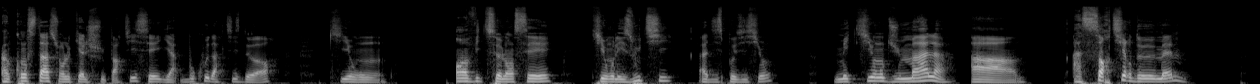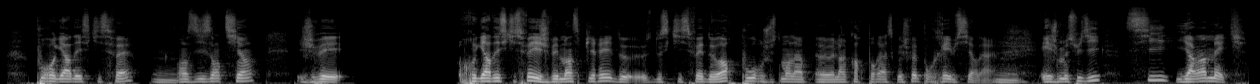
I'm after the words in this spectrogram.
un constat sur lequel je suis parti, c'est il y a beaucoup d'artistes dehors qui ont envie de se lancer, qui ont les outils à disposition, mais qui ont du mal à, à sortir de eux-mêmes pour regarder ce qui se fait, Mm. en se disant tiens, je vais regarder ce qui se fait et je vais m'inspirer de, de ce qui se fait dehors pour justement euh, l'incorporer à ce que je fais pour réussir derrière. Mm. Et je me suis dit, s'il y a un mec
